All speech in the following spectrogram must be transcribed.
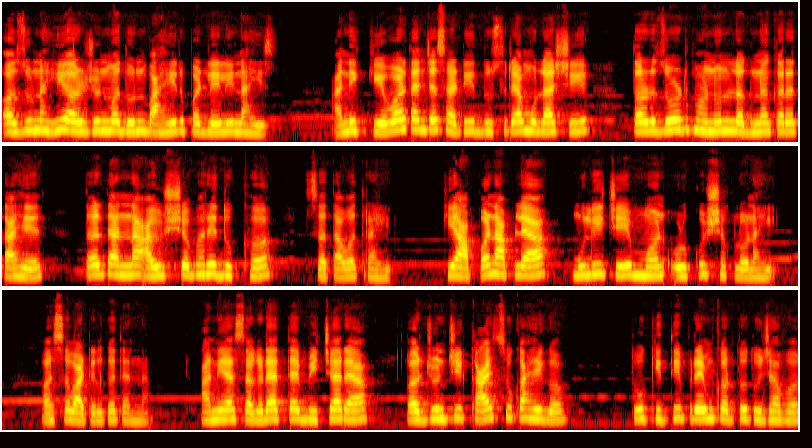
अजूनही अर्जुनमधून बाहेर पडलेली नाहीस आणि केवळ त्यांच्यासाठी दुसऱ्या मुलाशी तडजोड म्हणून लग्न करत आहेत तर त्यांना आयुष्यभर हे दुःख सतावत राहील की आपण आपल्या मुलीचे मन ओळखूच शकलो नाही असं वाटेल ग त्यांना. आणि या सगळ्यात त्या बिचाऱ्या अर्जुनची काय चूक आहे ग? तो किती प्रेम करतो तुझ्यावर?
